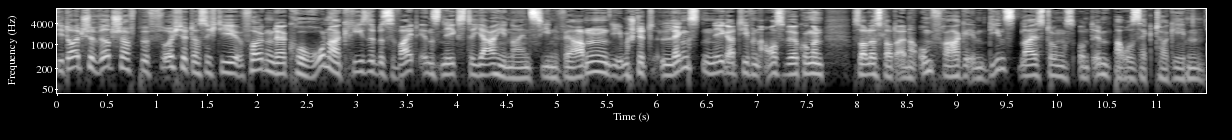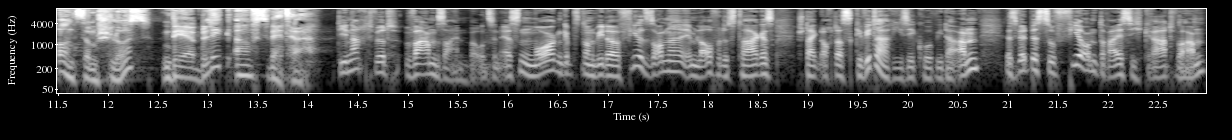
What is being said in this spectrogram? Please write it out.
Die deutsche Wirtschaft befürchtet, dass sich die Folgen der Corona-Krise bis weit ins nächste Jahr hineinziehen werden. Die im Schnitt längsten negativen Auswirkungen soll es laut einer Umfrage im Dienstleistungs- und im Bausektor geben. Und zum Schluss der Blick aufs Wetter. Die Nacht wird warm sein bei uns in Essen. Morgen gibt's dann wieder viel Sonne. Im Laufe des Tages steigt auch das Gewitterrisiko wieder an. Es wird bis zu 34 Grad warm.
